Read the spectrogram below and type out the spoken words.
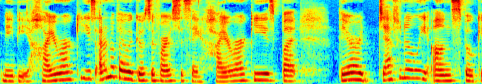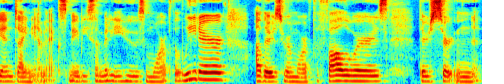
maybe hierarchies. I don't know if I would go so far as to say hierarchies, but there are definitely unspoken dynamics. Maybe somebody who's more of the leader, others who are more of the followers. There's certain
